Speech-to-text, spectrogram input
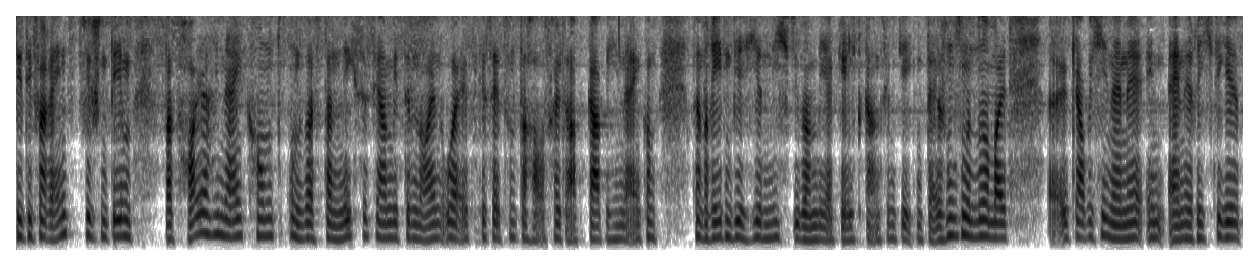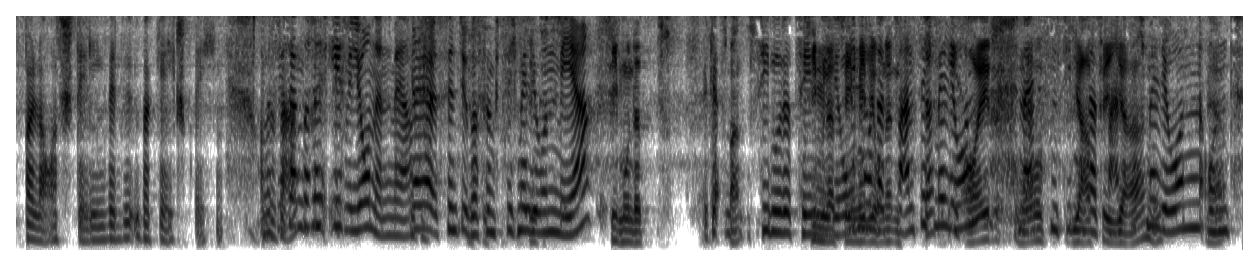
die Differenz zwischen dem, was heuer hineinkommt und was dann nächstes Jahr mit dem neuen ORF-Gesetz und der Haushaltsabgabe hineinkommt, dann reden wir hier nicht über mehr Geld, ganz im Gegenteil. Das muss man nur mal, äh, glaube ich, in eine, in eine richtige Balance stellen, wenn wir über Geld sprechen. Und Aber das Sie sagen 50 ist, Millionen mehr. Ja, ja, es sind über 50 Millionen mehr. 700 710 Millionen. 720 Millionen. Euro Nein, das sind 720 Jahr Millionen und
